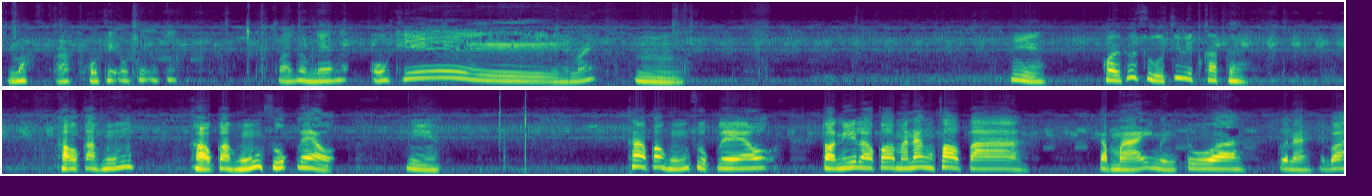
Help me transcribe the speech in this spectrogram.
เห็นปะอะโอเคโอเคโอเคไฟเริ่มแรงแล้วโอเค เห็นไหมอืมนี่ ข่อยคือสู่ชีวิตคักเลยเขาวกะหุงเขาวกะหุงสุกแล้ว นี่ ข้าวก็หุงสุกแล้ว ตอนนี้เราก็มานั่งเฝ้าปลากับหมาอีกหนึ่งตัวตัวไหนเห็นปะ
